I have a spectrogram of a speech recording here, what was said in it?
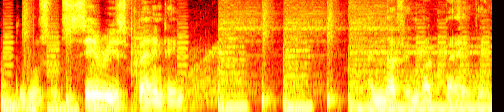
To do some serious painting and nothing but painting.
